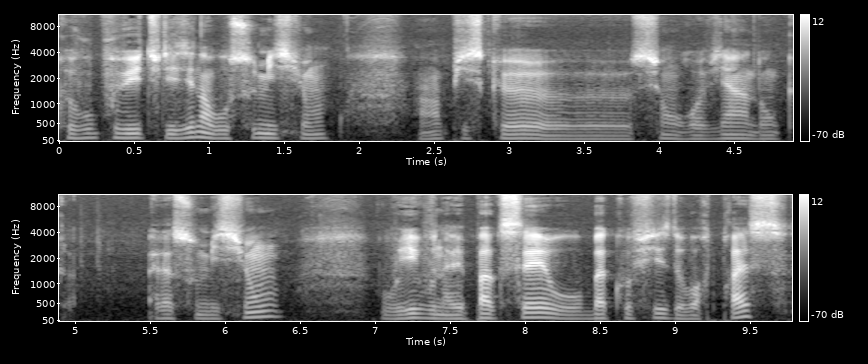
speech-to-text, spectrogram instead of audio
que vous pouvez utiliser dans vos soumissions. Hein, puisque euh, si on revient donc à la soumission, vous voyez que vous n'avez pas accès au back-office de WordPress,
